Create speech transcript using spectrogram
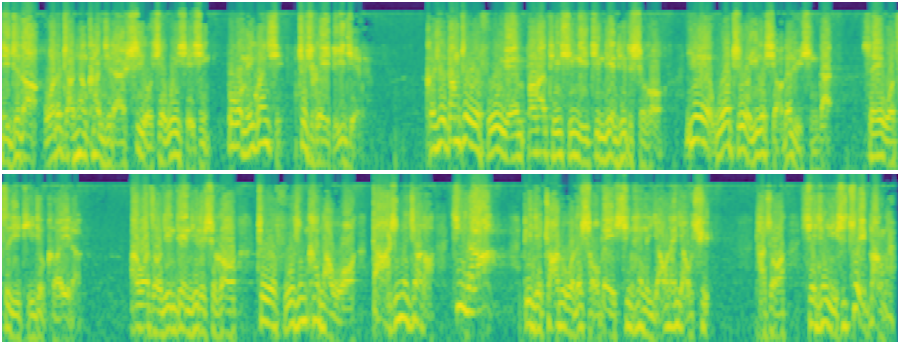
你知道我的长相看起来是有些威胁性，不过没关系，这是可以理解的。可是当这位服务员帮他提行李进电梯的时候，因为我只有一个小的旅行袋，所以我自己提就可以了。而我走进电梯的时候，这位服务生看到我，大声的叫道：“金克拉！”并且抓住我的手背，兴奋的摇来摇去。他说：“先生，你是最棒的，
